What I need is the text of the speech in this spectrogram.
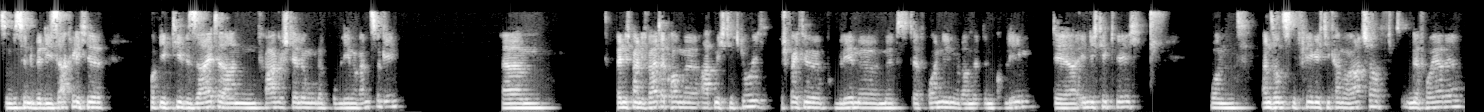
so ein bisschen über die sachliche, objektive Seite an Fragestellungen oder Probleme ranzugehen. Ähm, wenn ich mal nicht weiterkomme, atme ich tief durch, bespreche Probleme mit der Freundin oder mit einem Kollegen, der ähnlich tickt wie ich. Und ansonsten pflege ich die Kameradschaft in der Feuerwehr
